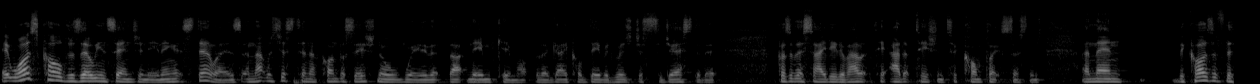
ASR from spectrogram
It was called resilience engineering, it still is, and that was just in a conversational way that that name came up with a guy called David Woods just suggested it, because of this idea of adaptation to complex systems. And then because of the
